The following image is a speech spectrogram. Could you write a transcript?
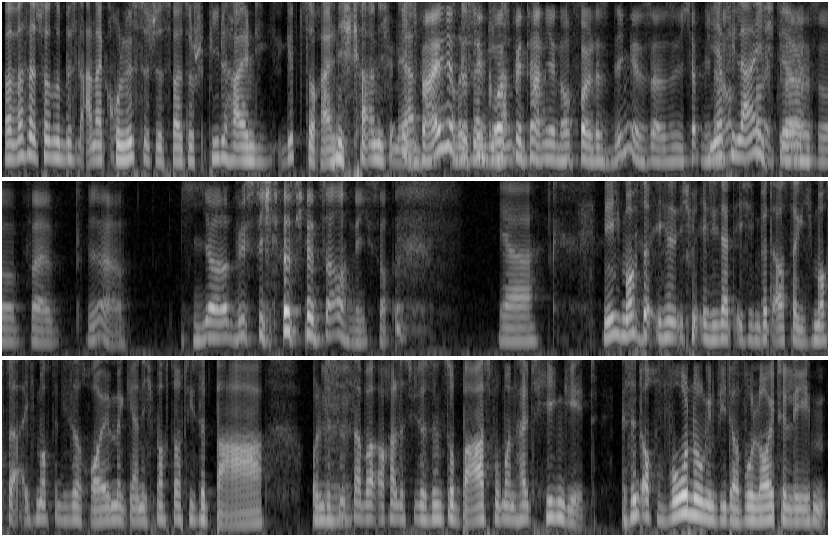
wa- was halt schon so ein bisschen anachronistisch ist, weil so Spielhallen, die gibt es doch eigentlich gar nicht mehr. Ich weiß nicht, ob Aber das in Großbritannien noch voll das Ding ist. Also ich habe mich Ja, vielleicht, gefragt, ja. Also, weil, ja, hier wüsste ich das jetzt auch nicht so. Ja. Nee, ich mochte, ich, ich, wie gesagt, ich würde auch sagen, ich mochte, ich mochte diese Räume gerne, ich mochte auch diese Bar. Und es Mhm. ist aber auch alles wieder, sind so Bars, wo man halt hingeht. Es sind auch Wohnungen wieder, wo Leute leben.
